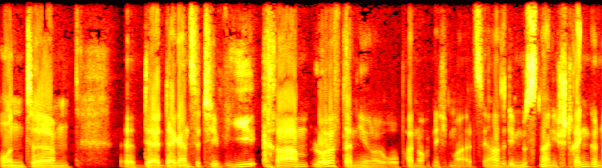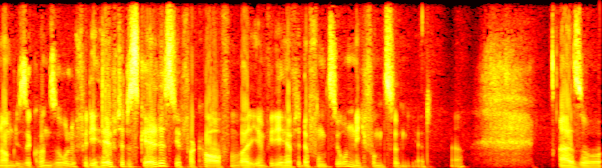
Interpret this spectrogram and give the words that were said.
Und ähm, äh, der, der ganze TV-Kram läuft dann hier in Europa noch nicht mal. Ja? Also die müssten eigentlich streng genommen diese Konsole für die Hälfte des Geldes hier verkaufen, weil irgendwie die Hälfte der Funktionen nicht funktioniert. Ja? Also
